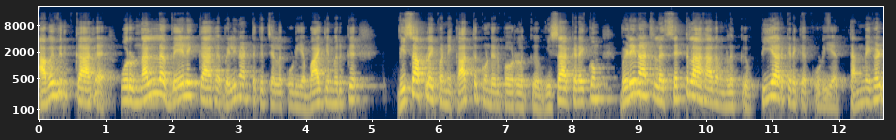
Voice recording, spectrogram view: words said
அபிவிற்காக ஒரு நல்ல வேலைக்காக வெளிநாட்டுக்கு செல்லக்கூடிய பாக்கியம் இருக்குது விசா அப்ளை பண்ணி காத்து கொண்டிருப்பவர்களுக்கு விசா கிடைக்கும். வெளிநாட்டில் செட்டில் ஆகாதவங்களுக்கு பிஆர் கிடைக்கக்கூடிய தன்மைகள்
